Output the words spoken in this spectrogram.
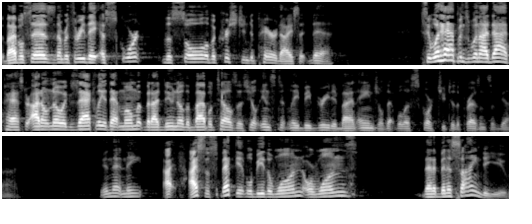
The Bible says, number three, they escort the soul of a Christian to paradise at death. See, what happens when I die, Pastor? I don't know exactly at that moment, but I do know the Bible tells us you'll instantly be greeted by an angel that will escort you to the presence of God. Isn't that neat? I, I suspect it will be the one or ones that have been assigned to you.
